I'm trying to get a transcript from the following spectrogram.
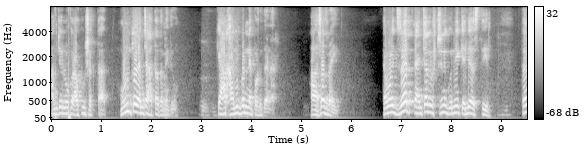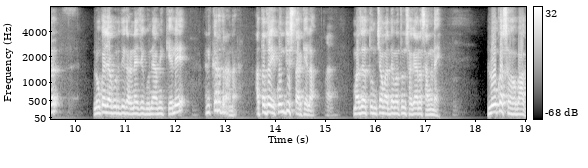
आमचे लोक राखू शकतात. म्हणून तो त्यांच्या हातात आम्ही देऊ. की हा खाली पण नाही पडू देणार. हा असाच राहील. त्यामुळे जर त्यांच्या दृष्टीने गुन्हे केले असतील तर लोकजागृती करण्याचे गुन्हे आम्ही केले आणि करत राहणार. आता तर एकोणतीस तारखेला. माझं तुमच्या माध्यमातून सगळ्यांना सांगणं आहे. लोकसहभाग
